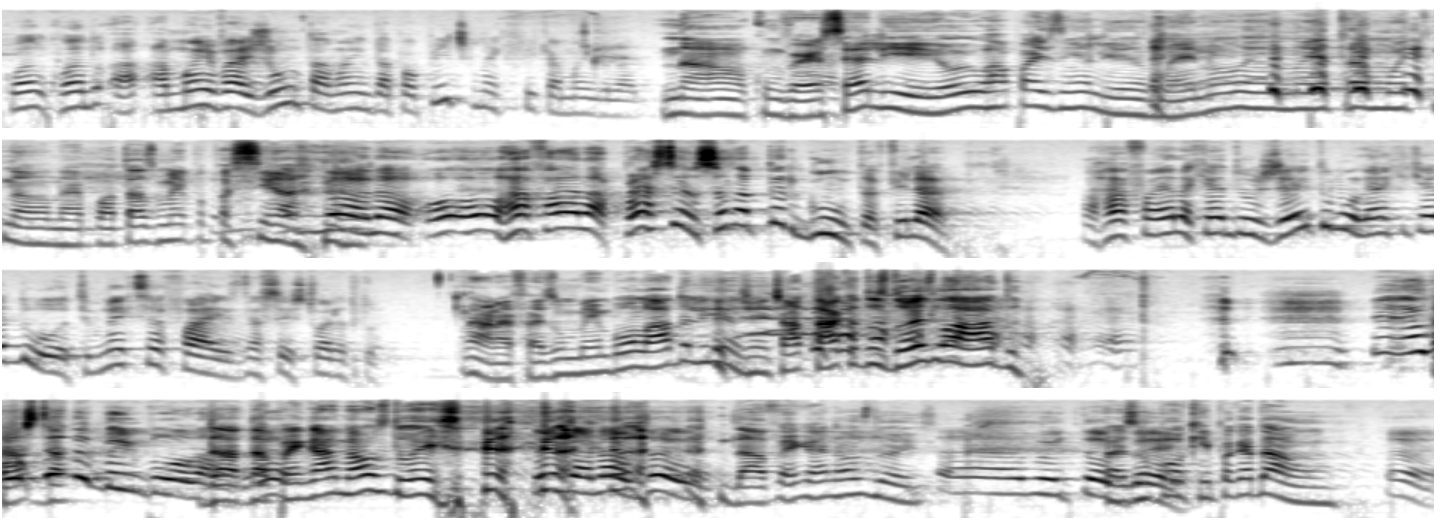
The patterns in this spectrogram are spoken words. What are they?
Quando, quando a, a mãe vai junto, a mãe dá palpite? Como é que fica a mãe do lado? Não, a conversa é ali, eu e o rapazinho ali. Mas não, não entra muito, não, né? Bota as mães pra passear. Não, não. Ô, ô, Rafaela, presta atenção na pergunta, filha. A Rafaela quer de um jeito, o moleque quer do outro. Como é que você faz nessa história toda? Ah, nós faz um bem bolado ali, a gente ataca dos dois lados. Eu Tá- gostei dá- do bem bolado. Dá, dá né? pra enganar os dois. Pra enganar os dois, né? Dá pra enganar os dois. Ah, muito Faz bem. um pouquinho pra cada um. É.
